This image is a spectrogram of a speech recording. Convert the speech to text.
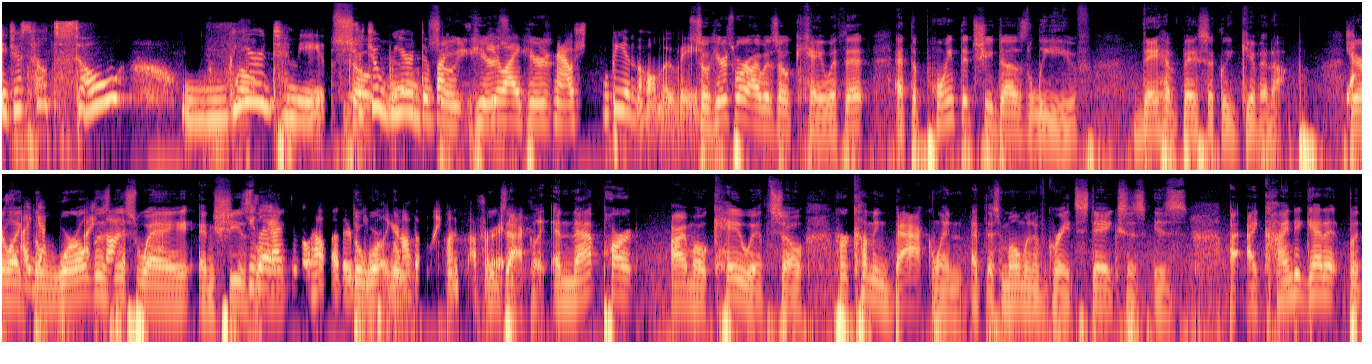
it just felt so weird to me. so- Such a weird device. so to be here's- like, here's- now she won't be in the whole movie. So here's where I was okay with it. At the point that she does leave, they have basically given up. They're like I the world I is this way, and she's, She's like, I have to go help other the people. wor- You're the- not the only one suffering. Exactly. And that part I'm okay with. So her coming back when at this moment of great stakes is is I, I kind of get it, but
